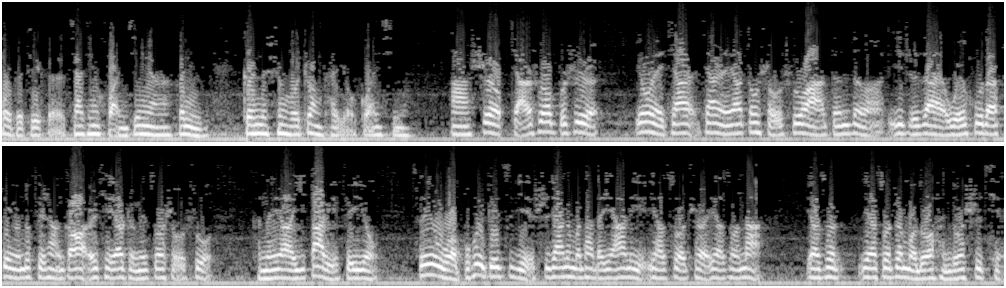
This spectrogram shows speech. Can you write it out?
后的这个家庭环境啊，和你个人的生活状态有关系吗？啊，是。假如说不是因为家家人要动手术啊等等，一直在维护的费用都非常高，而且要准备做手术，可能要一大笔费用，所以我不会给自己施加那么大的压力，要做这要做那。要做要做这么多很多事情，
